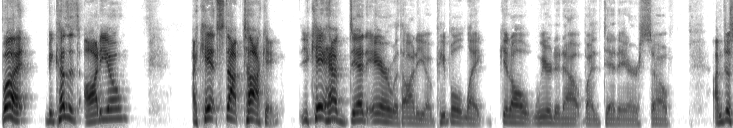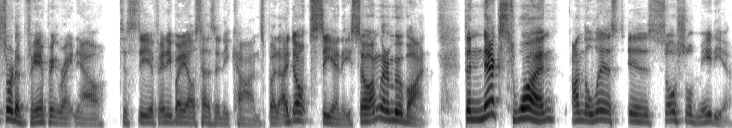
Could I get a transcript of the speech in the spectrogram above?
But because it's audio, I can't stop talking you can't have dead air with audio. People like get all weirded out by dead air. So I'm just sort of vamping right now to see if anybody else has any cons, but I don't see any. So I'm going to move on. The next one on the list is social media.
